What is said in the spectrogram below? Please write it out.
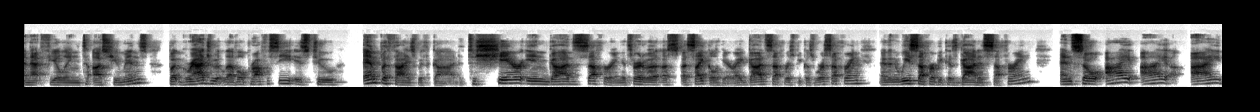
and that feeling to us humans, but graduate level prophecy is to empathize with God, to share in God's suffering. It's sort of a, a, a, cycle here, right? God suffers because we're suffering, and then we suffer because God is suffering. And so I I I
